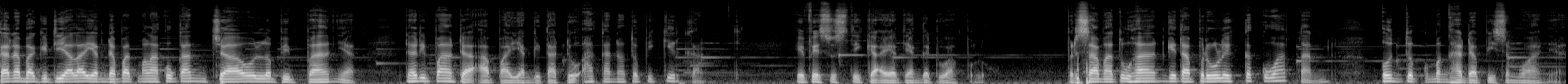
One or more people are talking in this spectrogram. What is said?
Karena bagi dialah yang dapat melakukan jauh lebih banyak daripada apa yang kita doakan atau pikirkan. Efesus 3 ayat yang ke-20. Bersama Tuhan kita beroleh kekuatan untuk menghadapi semuanya.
